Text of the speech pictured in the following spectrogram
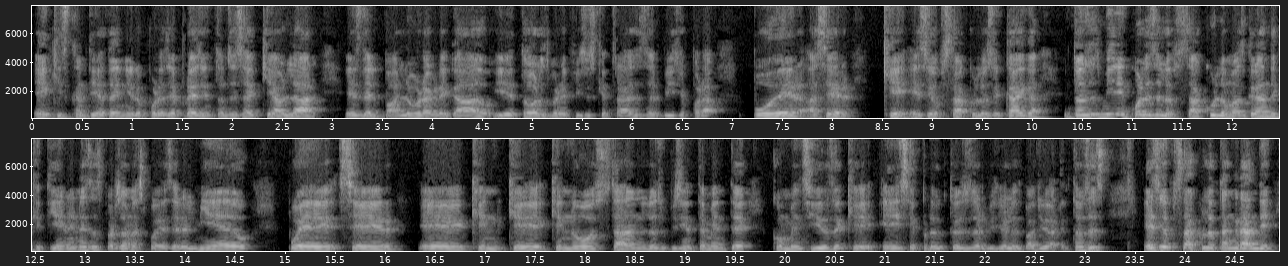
X cantidad de dinero por ese precio, entonces hay que hablar es del valor agregado y de todos los beneficios que trae ese servicio para poder hacer que ese obstáculo se caiga. Entonces miren cuál es el obstáculo más grande que tienen esas personas. Puede ser el miedo, puede ser eh, que, que, no están lo suficientemente convencidos de que ese producto o ese servicio les va a ayudar. Entonces, ese obstáculo tan grande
